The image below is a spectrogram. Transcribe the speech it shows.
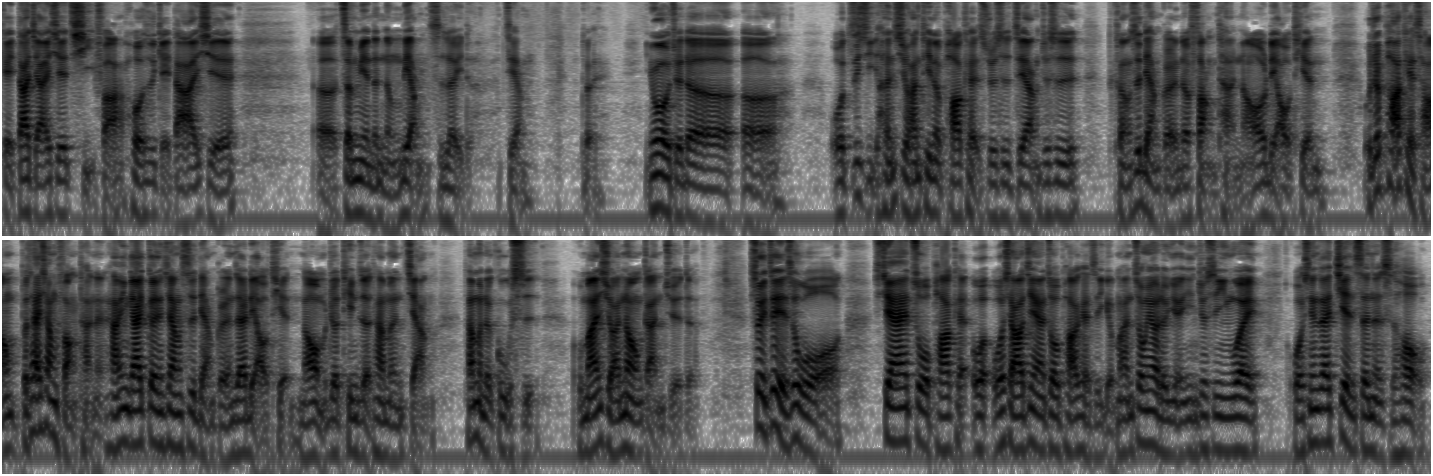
给大家一些启发，或者是给大家一些呃正面的能量之类的。这样对，因为我觉得呃我自己很喜欢听的 podcast 就是这样，就是。可能是两个人的访谈，然后聊天。我觉得 podcast 好像不太像访谈的，它应该更像是两个人在聊天，然后我们就听着他们讲他们的故事。我蛮喜欢那种感觉的，所以这也是我现在做 podcast，我我想要进来做 podcast 一个蛮重要的原因，就是因为我现在健身的时候，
